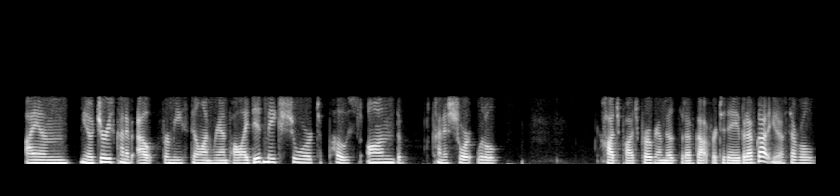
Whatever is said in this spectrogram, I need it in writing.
I am, you know, jury's kind of out for me still on Rand Paul. I did make sure to post on the kind of short little hodgepodge program notes that I've got for today, but I've got, you know, several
